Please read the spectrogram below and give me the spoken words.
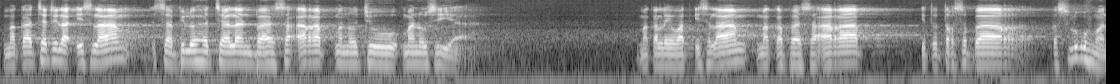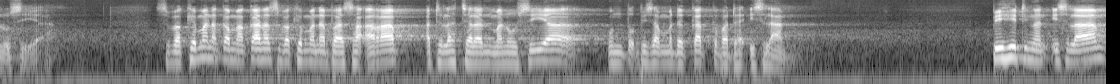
maka jadilah Islam sabiluha jalan bahasa Arab menuju manusia maka lewat Islam maka bahasa Arab itu tersebar ke seluruh manusia. Sebagaimana kemakanan, sebagaimana bahasa Arab adalah jalan manusia untuk bisa mendekat kepada Islam. Bihi dengan Islam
